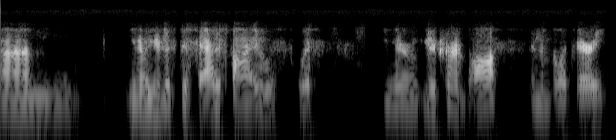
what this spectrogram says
um, you know you're just dissatisfied with with your your current boss in the military,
